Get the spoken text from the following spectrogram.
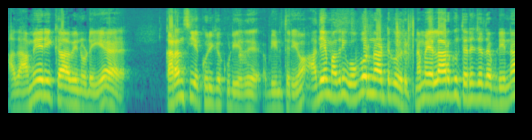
அது அமெரிக்காவினுடைய கரன்சியை குறிக்கக்கூடியது அப்படின்னு தெரியும். அதே மாதிரி ஒவ்வொரு நாட்டுக்கும் இருக்குது நம்ம எல்லாருக்கும் தெரிஞ்சது அப்படின்னா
